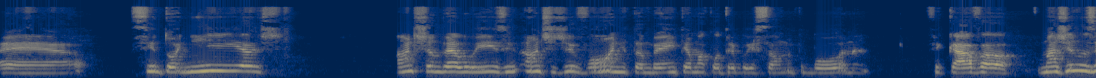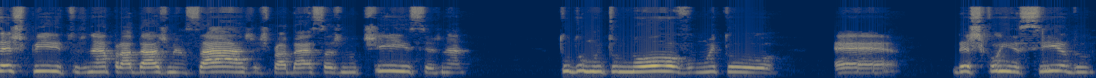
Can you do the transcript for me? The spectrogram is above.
é, sintonias. Antes André Luiz, antes de Ivone também tem uma contribuição muito boa, né? Ficava, imagina os espíritos, né, para dar as mensagens, para dar essas notícias, né? Tudo muito novo, muito é, desconhecido.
